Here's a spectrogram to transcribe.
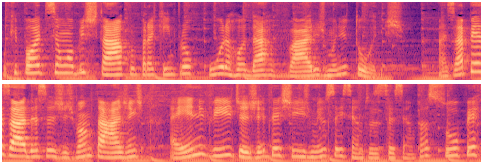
o que pode ser um obstáculo para quem procura rodar vários monitores. Mas apesar dessas desvantagens, a Nvidia GTX 1660 Super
